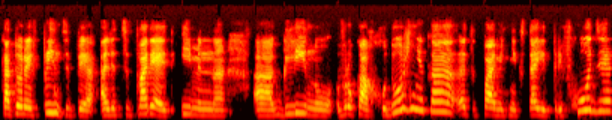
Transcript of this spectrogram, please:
который, в принципе, олицетворяет именно а, глину в руках художника. Этот памятник стоит при входе,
